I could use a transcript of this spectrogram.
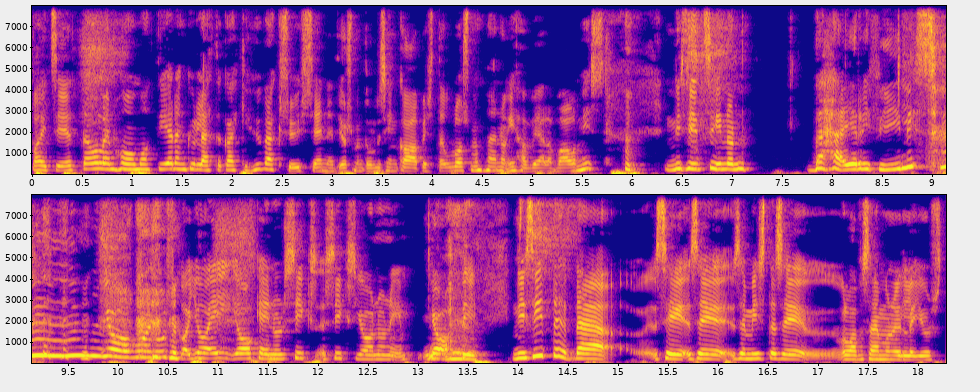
Paitsi, että olen homo, tiedän kyllä, että kaikki hyväksyisi sen, että jos mä tulisin kaapista ulos, mutta mä en ole ihan vielä valmis. niin sitten siinä on vähän eri fiilis. Mm, joo, voin uskoa. joo, ei, joo, okei, no siksi, siksi joo, no niin. Joo. niin, niin sitten tämä, se, se, se, mistä se Love Simonille just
